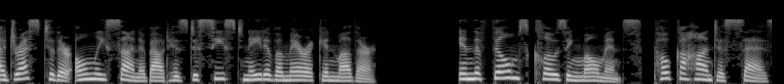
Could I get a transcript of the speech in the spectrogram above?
addressed to their only son about his deceased Native American mother. In the film's closing moments, Pocahontas says,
